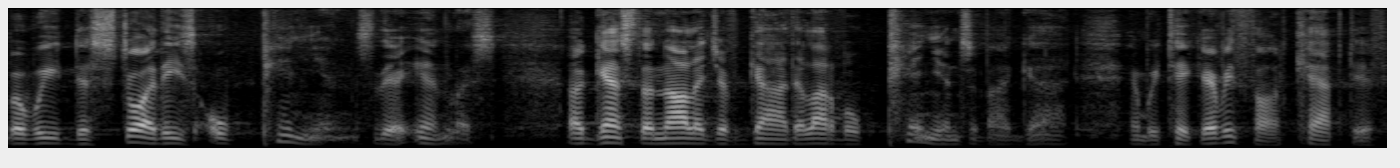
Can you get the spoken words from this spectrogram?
but we destroy these opinions. They're endless against the knowledge of God. There are a lot of opinions about God. And we take every thought captive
